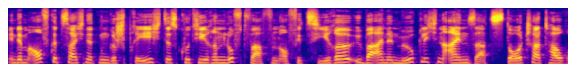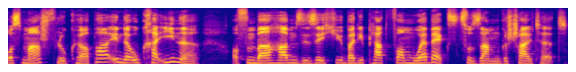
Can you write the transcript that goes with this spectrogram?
In dem aufgezeichneten Gespräch diskutieren Luftwaffenoffiziere über einen möglichen Einsatz deutscher Taurus-Marschflugkörper in der Ukraine. Offenbar haben sie sich über die Plattform WebEx zusammengeschaltet.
